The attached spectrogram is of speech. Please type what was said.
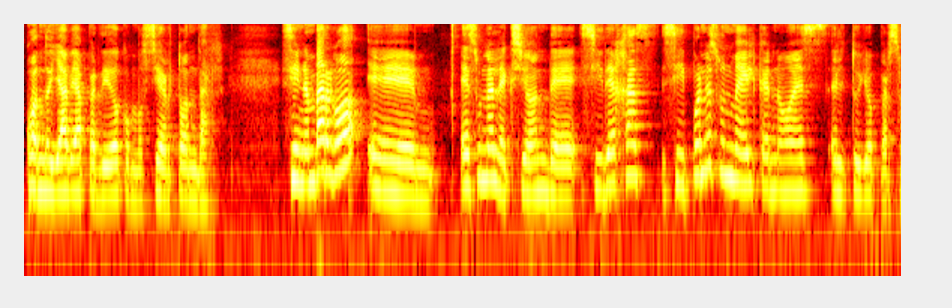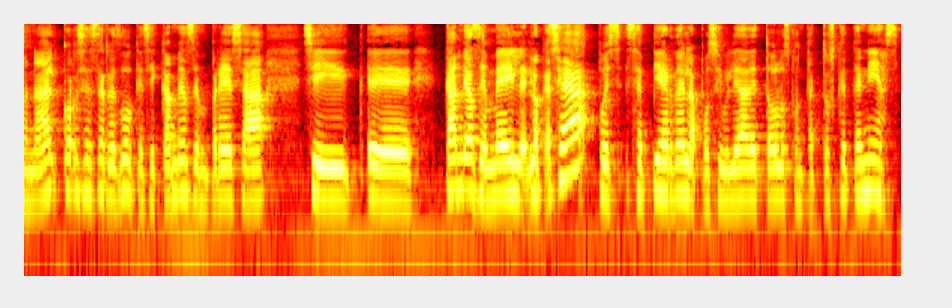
cuando ya había perdido como cierto andar. Sin embargo, eh, es una lección de si dejas, si pones un mail que no es el tuyo personal, corres ese riesgo que si cambias de empresa, si eh, cambias de mail, lo que sea, pues se pierde la posibilidad de todos los contactos que tenías.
